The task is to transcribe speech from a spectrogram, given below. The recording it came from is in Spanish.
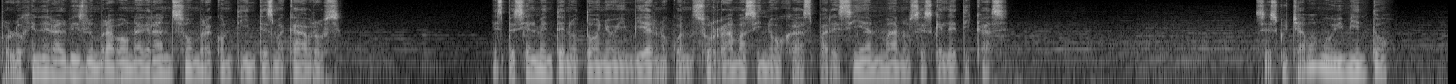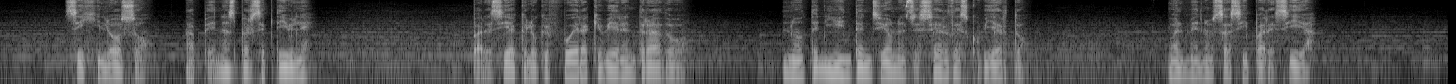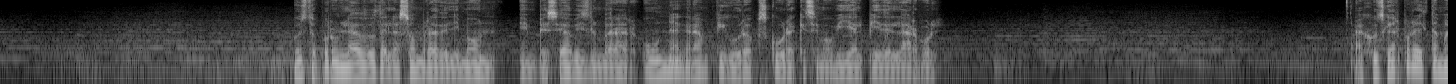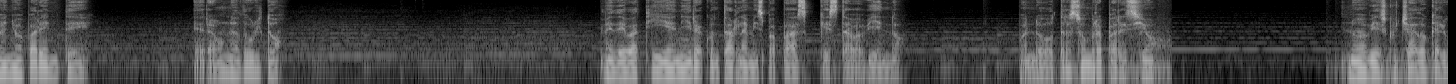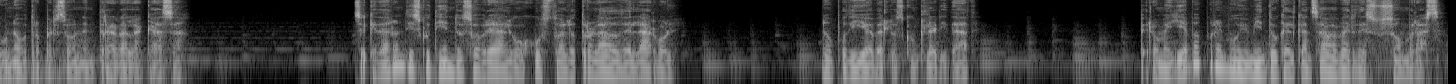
Por lo general vislumbraba una gran sombra con tintes macabros, especialmente en otoño e invierno cuando sus ramas sin hojas parecían manos esqueléticas. Se escuchaba movimiento, sigiloso, apenas perceptible. Parecía que lo que fuera que hubiera entrado no tenía intenciones de ser descubierto, o al menos así parecía. Justo por un lado de la sombra de limón empecé a vislumbrar una gran figura oscura que se movía al pie del árbol. A juzgar por el tamaño aparente, era un adulto. Me debatí en ir a contarle a mis papás que estaba viendo, cuando otra sombra apareció. No había escuchado que alguna otra persona entrara a la casa. Se quedaron discutiendo sobre algo justo al otro lado del árbol. No podía verlos con claridad, pero me guiaba por el movimiento que alcanzaba a ver de sus sombras.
